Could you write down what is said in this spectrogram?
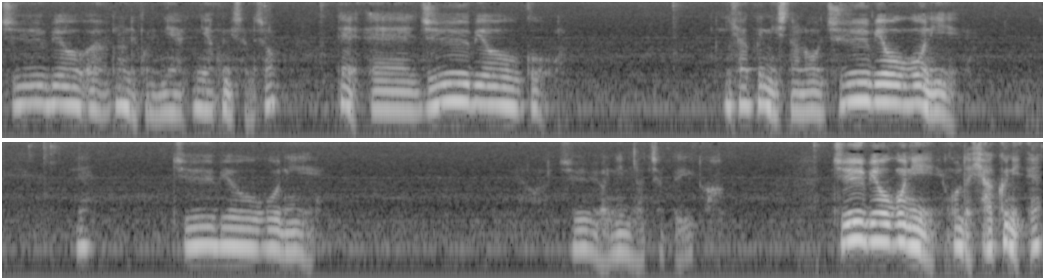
10秒あなんでこれ200 200にしたんでしょ？で、えー10秒後。200にしたのを10秒後にね。10秒後に。10秒2になっちゃっていいか。10秒後に今度は100にえ？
